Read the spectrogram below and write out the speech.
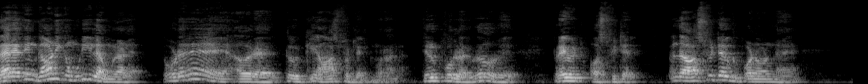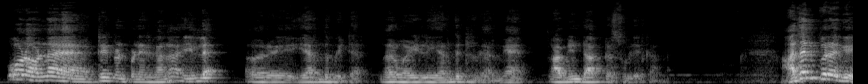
வேற எதையும் கவனிக்க முடியல அவங்களால. உடனே அவரை தூக்கி ஹாஸ்பிட்டல் எடுத்து போகிறாங்க திருப்பூரில் இருக்கிற ஒரு ப்ரைவேட் ஹாஸ்பிட்டல். அந்த ஹாஸ்பிட்டலுக்கு போன உடனே போன உடனே ட்ரீட்மெண்ட் பண்ணியிருக்காங்க. இல்லை அவர் இறந்து போயிட்டார். வேறு வழியில் இறந்துட்டு இருக்காருங்க அப்படின்னு டாக்டர் சொல்லியிருக்காங்க. அதன் பிறகு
